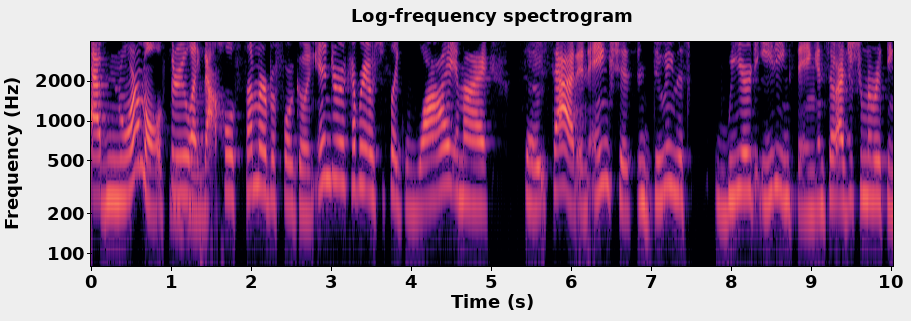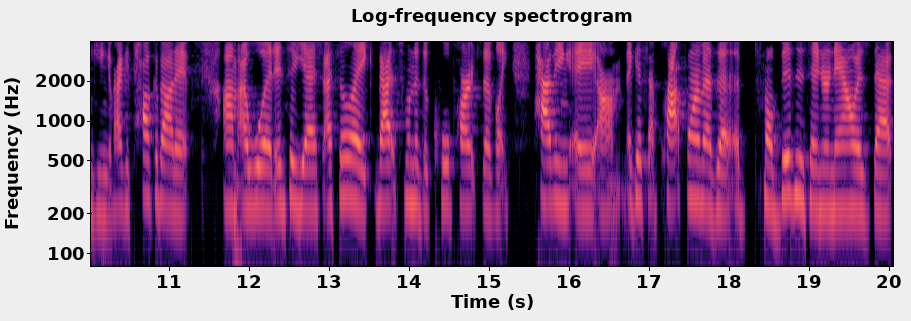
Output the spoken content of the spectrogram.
abnormal through like Mhm. that whole summer before going into recovery. I was just like, why am I so sad and anxious and doing this weird eating thing? And so I just remember thinking if I could talk about it, um, I would. And so yes, I feel like that's one of the cool parts of like having a, um, I guess, a platform as a, a small business owner now is that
